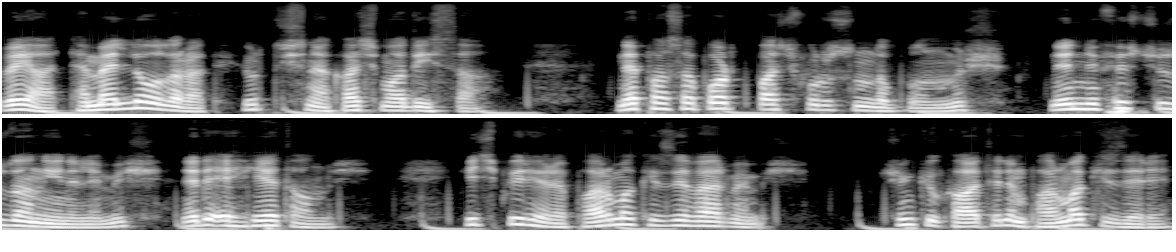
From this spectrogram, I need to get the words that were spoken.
veya temelli olarak yurt dışına kaçmadıysa ne pasaport başvurusunda bulunmuş, ne nüfus cüzdanı yenilemiş, ne de ehliyet almış. Hiçbir yere parmak izi vermemiş. Çünkü katilin parmak izleri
